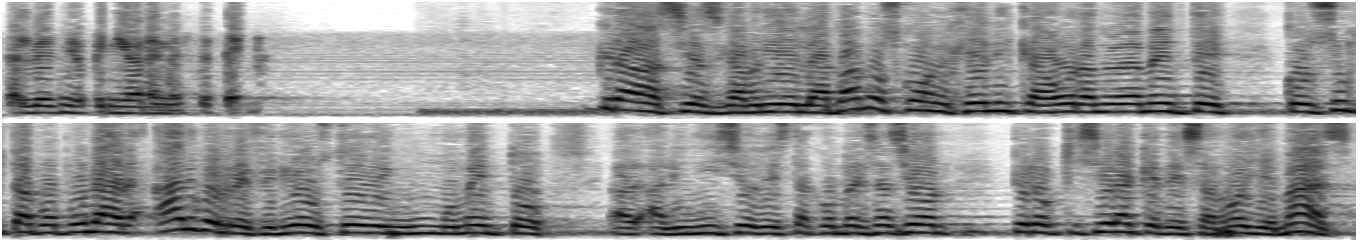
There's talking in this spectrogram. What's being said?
tal vez mi opinión en este tema. Gracias, Gabriela. Vamos con Angélica ahora nuevamente. Consulta popular. Algo refirió usted en un momento al, inicio de esta conversación, pero quisiera que desarrolle más.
